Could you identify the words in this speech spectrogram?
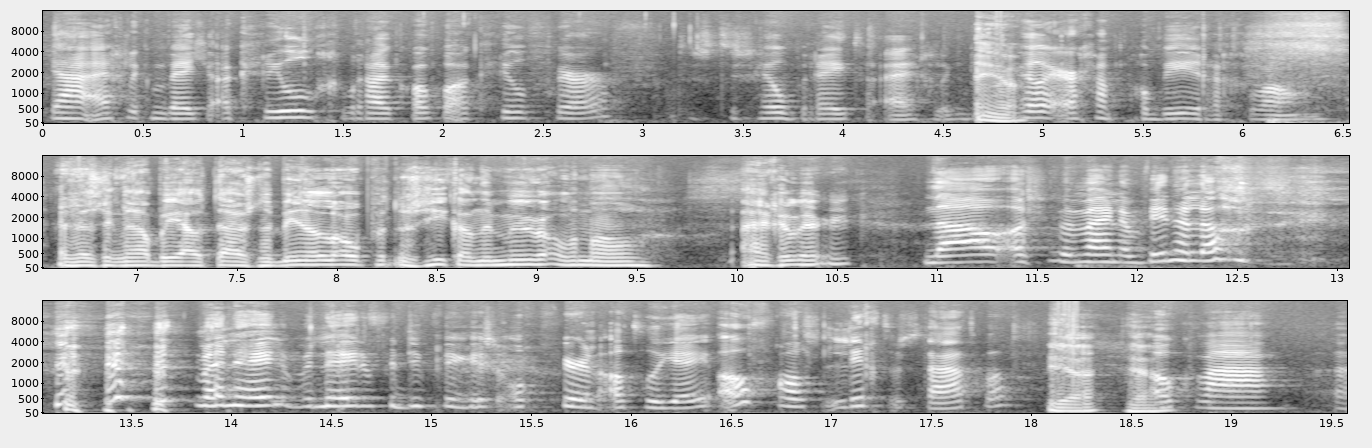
ja, eigenlijk een beetje acryl. Gebruik ik ook wel acrylverf. Dus het is heel breed eigenlijk. Ik ben Ja. heel erg aan het proberen gewoon. En als ik nou bij jou thuis naar binnen loop, dan zie ik aan de muur allemaal eigen werk. Nou, als je bij mij naar binnen loopt... mijn hele benedenverdieping is ongeveer een atelier. Overal ligt er staat wat. Ja, ja. Ook qua eh,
